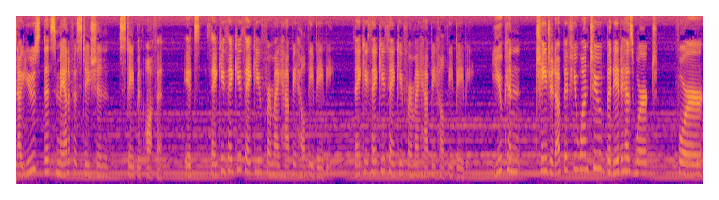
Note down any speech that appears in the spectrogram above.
Now use this manifestation statement often. It's thank you, thank you, thank you for my happy, healthy baby. Thank you, thank you, thank you for my happy, healthy baby. You can change it up if you want to, but it has worked for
